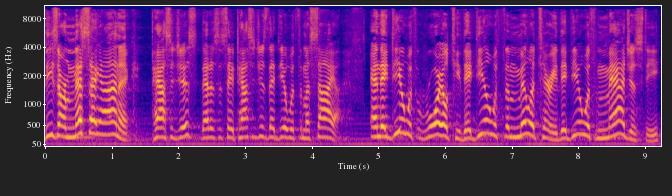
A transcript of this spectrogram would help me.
These are messianic passages, that is to say, passages that deal with the Messiah. And they deal with royalty, they deal with the military, they deal with majesty,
